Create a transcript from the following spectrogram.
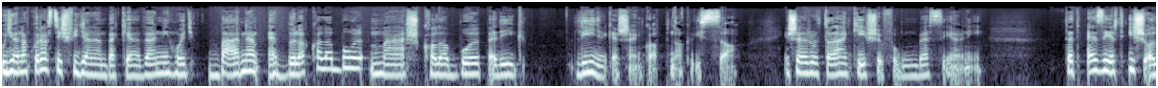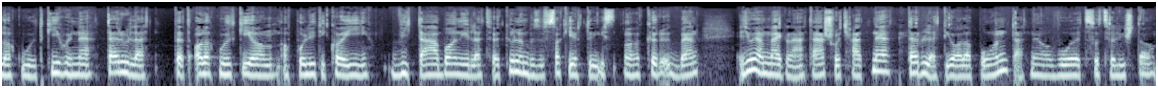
Ugyanakkor azt is figyelembe kell venni, hogy bár nem ebből a kalapból, más kalapból pedig lényegesen kapnak vissza. És erről talán később fogunk beszélni. Tehát ezért is alakult ki, hogy ne terület, tehát alakult ki a, a politikai vitában, illetve különböző szakértői körökben egy olyan meglátás, hogy hát ne területi alapon, tehát ne a volt szocialista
